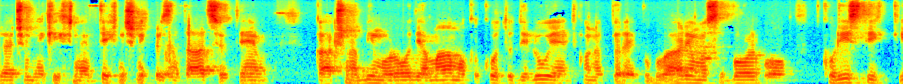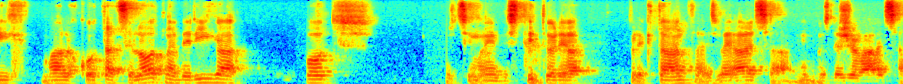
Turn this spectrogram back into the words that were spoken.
rečem, nekih ne, tehničnih prezentacij o tem, kakšna bi morodja imamo, kako to deluje in tako naprej. Pogovarjamo se bolj o koristih, ki jih ima lahko ta celotna veriga od recimo investitorja, projektanta, izvajalca in vzdrževalca.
